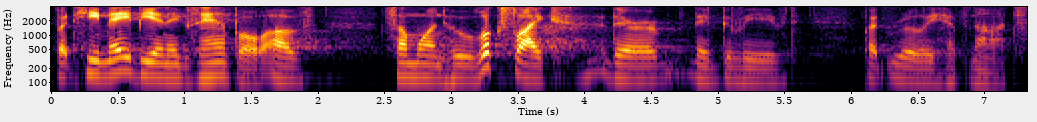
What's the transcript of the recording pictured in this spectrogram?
But he may be an example of someone who looks like they've believed, but really have not.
